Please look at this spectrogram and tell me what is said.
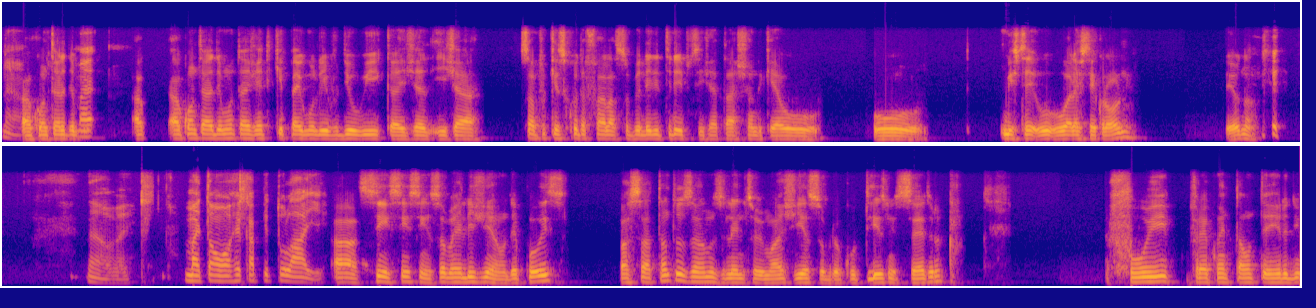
não ao, contrário de, mas... ao, ao, contrário de muita gente que pega um livro de Wicca e já, e já só porque escuta falar sobre Lady Trips já tá achando que é o o Mr. o, o Aleister Crowley. Eu não. não, velho. Mas então, ó, recapitular aí. Ah, sim, sim, sim, sobre a religião. Depois passar tantos anos lendo sobre magia, sobre ocultismo, etc. Fui frequentar um terreiro de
